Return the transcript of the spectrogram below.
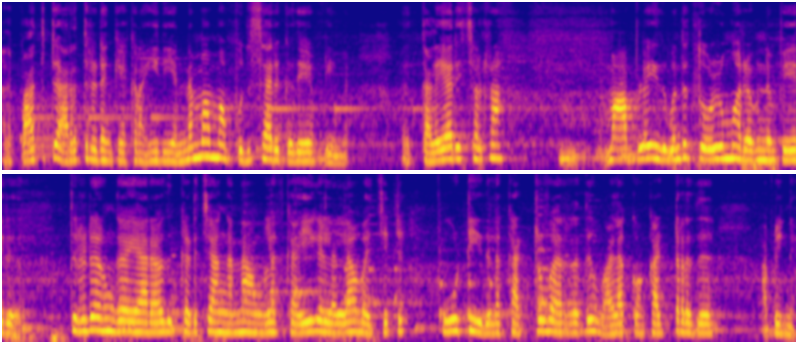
அதை பார்த்துட்டு அறத்திரிடம் கேட்குறான் இது என்னம்மாம்மா புதுசாக இருக்குதே? அப்படின்னு. அது தலையாரி சொல்கிறான் மாப்பிள்ளை இது வந்து தொழுமரம்னு பேர். திருடருங்க யாராவது கிடைச்சாங்கன்னா அவங்கள கைகளெல்லாம் வச்சுட்டு பூட்டி இதில் கற்று வர்றது வழக்கம் கட்டுறது அப்படின்னு.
